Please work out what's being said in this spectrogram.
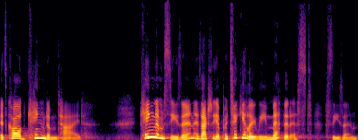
It's called Kingdom Tide. Kingdom season is actually a particularly Methodist season.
